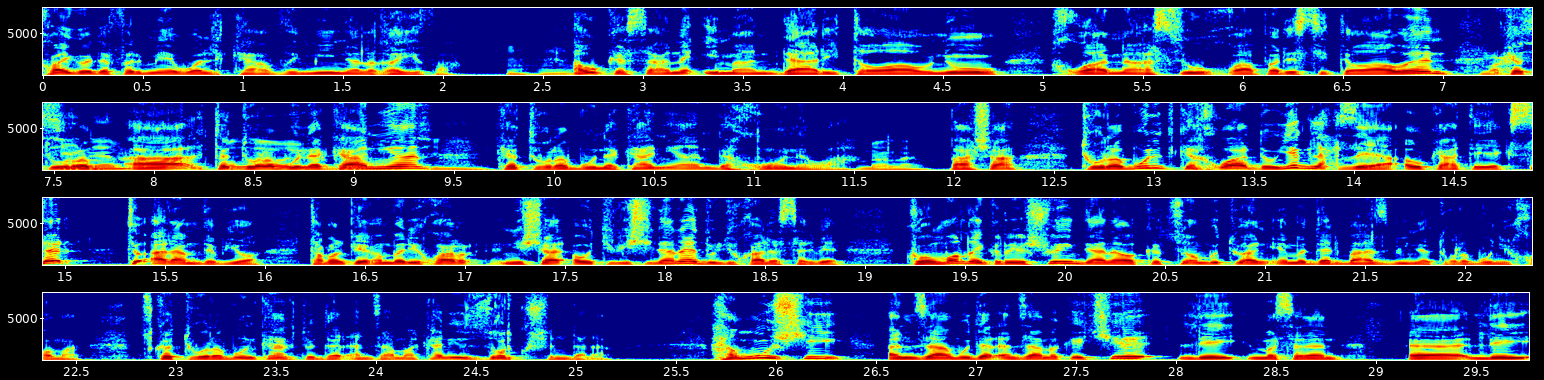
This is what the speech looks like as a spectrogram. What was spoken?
خی گەۆدە فەرمێ وەلکاظمین الغیظە ئەو کەسانە ئیمانداری تەواون و خوا ناس و خواپەرستی تەواون کە توڕەبوونەکانیان کە توڕەبوونەکانیان دەخۆنەوە باشە توڕەبوونت کە خوارد و یەک لەحزەیە ئەو کاتە یەکسەر تو ئارام دەبیەوە تەمەن پێغمبەری خوار نیشان ئەو تریشیدانە دوودیخوا لەسەر بێ کۆمەڵێک ڕێشوین داناوە کە چۆن بتوان ئێمە دەرباز بینە توڕەبوونی خۆمان چکە توورەبوون کاکتۆ دەرئەنجامەکانی زۆر کوشندەە هەمووشی ئەنجام و دەرئەنجامەکەی چێ لێی مەسەن لێی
